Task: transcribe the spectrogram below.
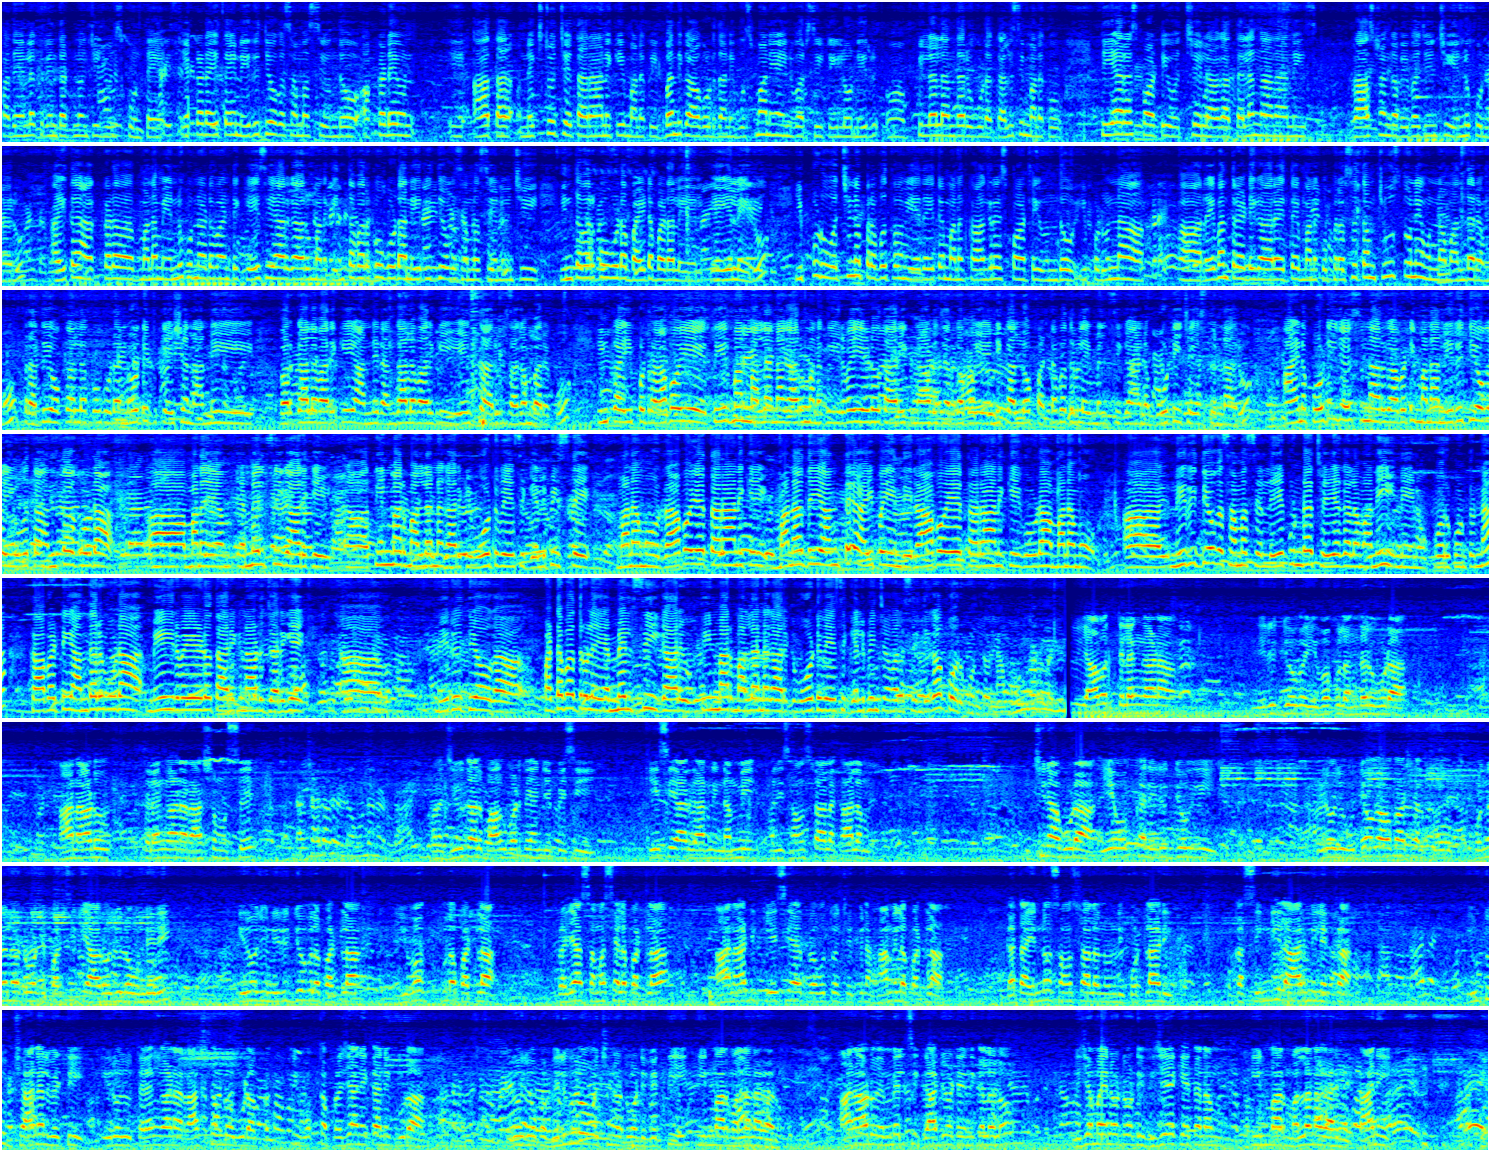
పదేళ్ళ క్రిందటి నుంచి చూసుకుంటే ఎక్కడైతే నిరుద్యోగ సమస్య ఉందో అక్కడే ఆ నెక్స్ట్ వచ్చే తరానికి మనకు ఇబ్బంది కాకూడదని ఉస్మానియా యూనివర్సిటీలో నిరు పిల్లలందరూ కూడా కలిసి మనకు టీఆర్ఎస్ పార్టీ వచ్చేలాగా తెలంగాణని రాష్ట్రంగా విభజించి ఎన్నుకున్నారు. అయితే అక్కడ మనం ఎన్నుకున్నటువంటి కేసీఆర్ గారు మనకి ఇంతవరకు కూడా నిరుద్యోగ సమస్య నుంచి ఇంతవరకు కూడా బయటపడలే వేయలేదు. ఇప్పుడు వచ్చిన ప్రభుత్వం ఏదైతే మన కాంగ్రెస్ పార్టీ ఉందో ఇప్పుడున్న రేవంత్ రెడ్డి గారు అయితే మనకు ప్రస్తుతం చూస్తూనే ఉన్నాం అందరము. ప్రతి ఒక్కళ్ళకు కూడా నోటిఫికేషన్ అన్ని వర్గాల వారికి అన్ని రంగాల వారికి వేశారు సగం వరకు. ఇంకా ఇప్పుడు రాబోయే తీర్మాన్ మల్లన్న గారు మనకు ఇరవై ఏడో తారీఖు నాడు జరగబోయే ఎన్నికల్లో పట్టభద్రుల ఎమ్మెల్సీగా ఆయన పోటీ చేస్తున్నారు. ఆయన పోటీ చేస్తున్నారు కాబట్టి మన నిరుద్యోగ యువత అంతా కూడా మన ఎమ్మెల్సీ గారికి తీన్మార్ మల్లన్న గారికి ఓటు వేసి గెలిపిస్తే మనము రాబోయే తరానికి మనది అంతే అయిపోయింది. రాబోయే తరానికి కూడా మనము నిరుద్యోగ సమస్య లేకుండా చేయగలమని నేను కోరుకుంటున్నా. కాబట్టి అందరూ కూడా మే ఇరవై ఏడో తారీఖు నాడు జరిగే నిరుద్యోగ పట్టభద్రుల ఎమ్మెల్సీ గారు తీన్మార్ మల్లన్న గారికి ఓటు వేసి గెలిపించవలసిందిగా కోరుకుంటున్నాము. యావత్ తెలంగాణ నిరుద్యోగ యువకులందరూ కూడా ఆనాడు తెలంగాణ రాష్ట్రం వస్తే మన జీవితాలు బాగుపడతాయని చెప్పేసి కేసీఆర్ గారిని నమ్మి పది సంవత్సరాల కాలం ఇచ్చినా కూడా ఏ ఒక్క నిరుద్యోగి ఈరోజు ఉద్యోగ అవకాశాలు పొందినటువంటి పొందనటువంటి పరిస్థితి ఆ రోజులో ఉండేది. ఈరోజు నిరుద్యోగుల పట్ల యువకుల పట్ల ప్రజా సమస్యల పట్ల ఆనాటి కేసీఆర్ ప్రభుత్వం చెప్పిన హామీల పట్ల గత ఎన్నో సంవత్సరాల నుండి కొట్లాడి ఒక సింగిల్ ఆర్మీ లెక్క యూట్యూబ్ ఛానల్ పెట్టి ఈరోజు తెలంగాణ రాష్ట్రంలో కూడా ప్రతి ఒక్క ప్రజానికానికి కూడా ఈరోజు ఒక వెలుగులో వచ్చినటువంటి వ్యక్తి తీన్మార్ మల్లన్న గారు. ఆనాడు ఎమ్మెల్సీ గ్రాడ్యుయేట్ ఎన్నికలలో నిజమైనటువంటి విజయకేతనం తీన్మార్ మల్లన్న గారిని కానీ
